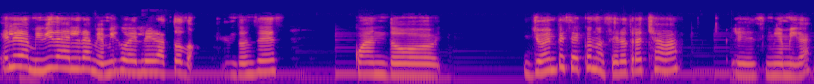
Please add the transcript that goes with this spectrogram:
él era mi vida, él era mi amigo, él era todo. Entonces, cuando yo empecé a conocer a otra chava, es mi amiga,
